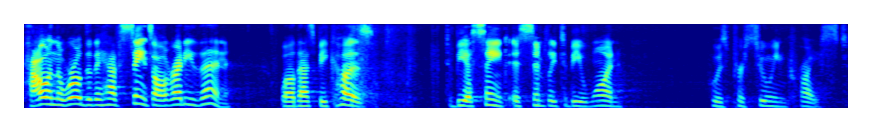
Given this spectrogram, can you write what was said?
how in the world do they have saints already then? Well, that's because to be a saint is simply to be one who is pursuing Christ.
